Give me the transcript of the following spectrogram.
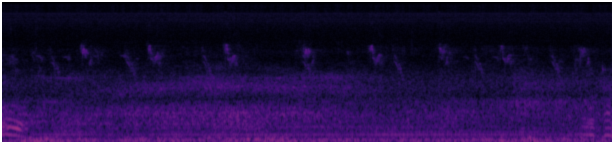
นี่ค่ะ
